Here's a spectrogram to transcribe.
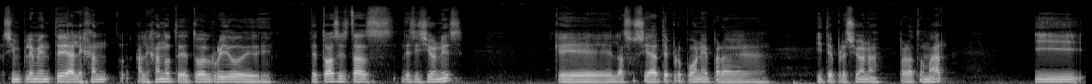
simplemente alejándote de todo el ruido de, de, todas estas decisiones que la sociedad te propone para, y te presiona para tomar. Y,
